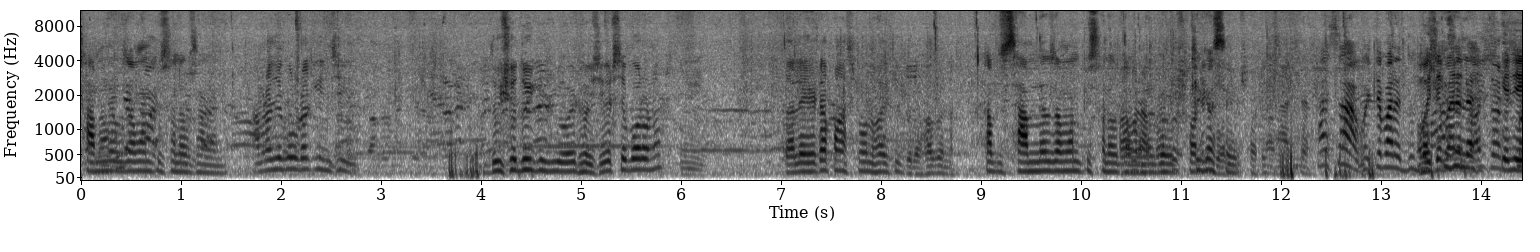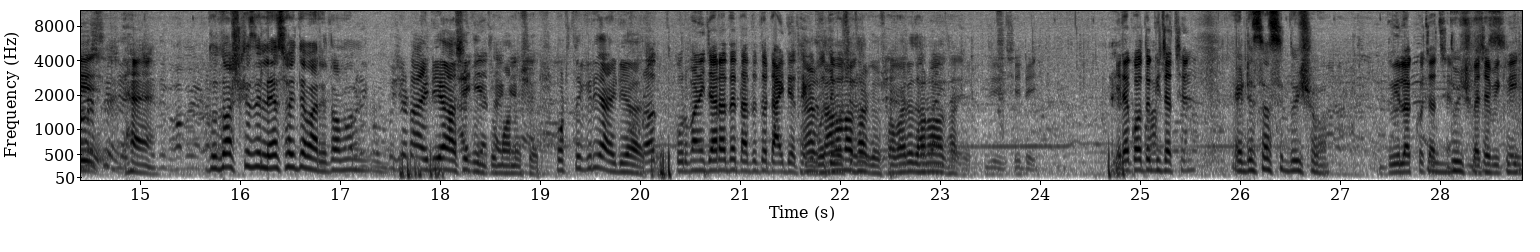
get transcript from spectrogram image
সামনেও যেমন পিছনেও যেমন আমরা যে গরুটা কিনছি দুইশো দুই কেজি ওয়েট হয়েছে এর চেয়ে বড় না? তাহলে এটা পাঁচ মন হয় কি করে? হবে না। আপনি সামনেও যেমন পিছনেও তেমন ঠিক আছে? বলছো, সঠিক। হইতে পারে দু দশ হইতে পারে কেজি লে- দশ কেজি হ্যাঁ। দু দশ কেজি লেস হইতে পারে তখন বিষয়টা আইডিয়া আছে কিন্তু মানুষের। প্রত্যেকেরই আইডিয়া আছে। কোরবানি যারা দেয় তাদের তো আইডিয়া থাকে ধারণা থাকে, সবারই ধারণা থাকে। জি সেটাই। এটা কত কি চাচ্ছেন? এটা দুইশো। দুই লক্ষ চাচ্ছেন? দুইশো বেচা বিক্রি?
